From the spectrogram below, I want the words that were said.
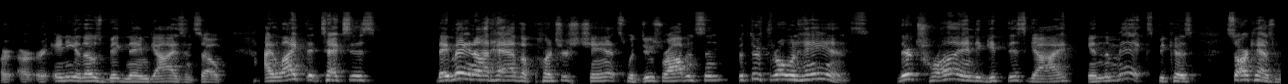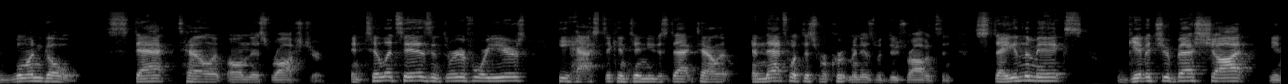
or, or any of those big name guys. And so I like that Texas, they may not have a puncher's chance with Deuce Robinson, but they're throwing hands. they're trying to get this guy in the mix because Sark has one goal stack talent on this roster. Until it's his in three or four years, he has to continue to stack talent. And that's what this recruitment is with Deuce Robinson. Stay in the mix, give it your best shot. You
